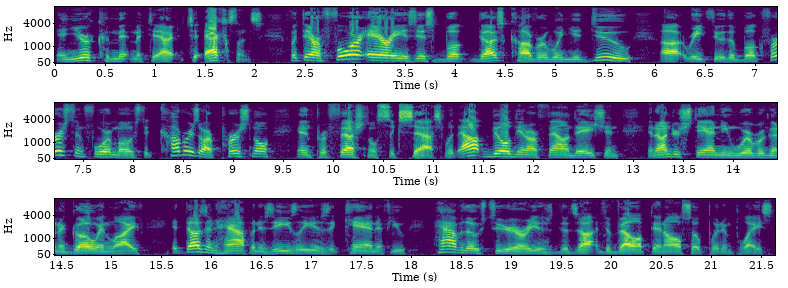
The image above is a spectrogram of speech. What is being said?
and your commitment to, to excellence. But there are four areas this book does cover when you do uh, read through the book. First and foremost, it covers our personal and professional success. Without building our foundation and understanding where we're going to go in life, it doesn't happen as easily as it can if you have those two areas developed and also put in place.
